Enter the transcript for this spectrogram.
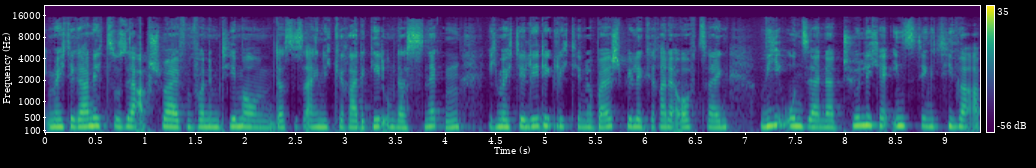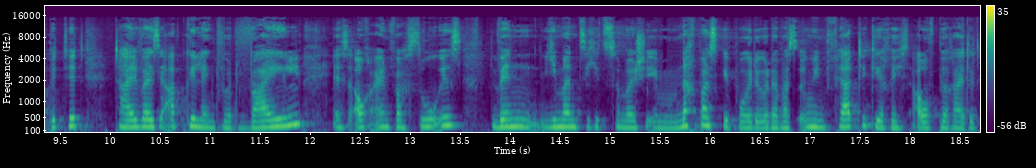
ich möchte gar nicht zu sehr abschweifen von dem Thema, um das es eigentlich gerade geht, um das Snacken. Ich möchte lediglich dir nur Beispiele gerade aufzeigen, wie unser natürlicher instinktiver Appetit teilweise abgelenkt wird, weil es auch einfach so ist, wenn jemand sich jetzt zum Beispiel im Nachbarsgebäude oder was irgendwie ein Fertiggericht aufbereitet,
